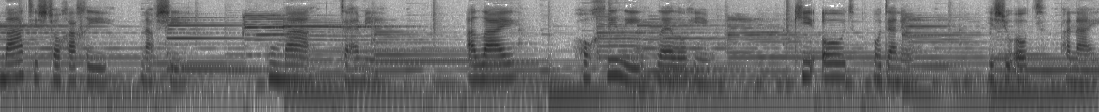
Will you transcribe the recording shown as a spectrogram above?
Ma Tishtochachi Nafshi, Uma Tehemi, Alai Hochili Leelohim, Ki Od Odenu, Yeshuot Panai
